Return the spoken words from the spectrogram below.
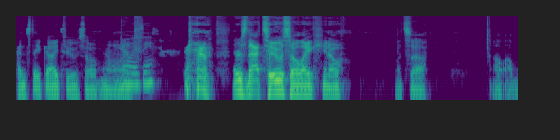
Penn State guy too. So you know, Oh, is he? there's that too. So like you know, let's uh, I'll, I'll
